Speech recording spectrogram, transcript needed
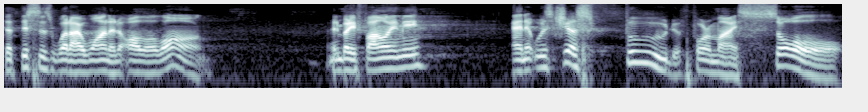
that this is what I wanted all along. Anybody following me? And it was just food for my soul.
